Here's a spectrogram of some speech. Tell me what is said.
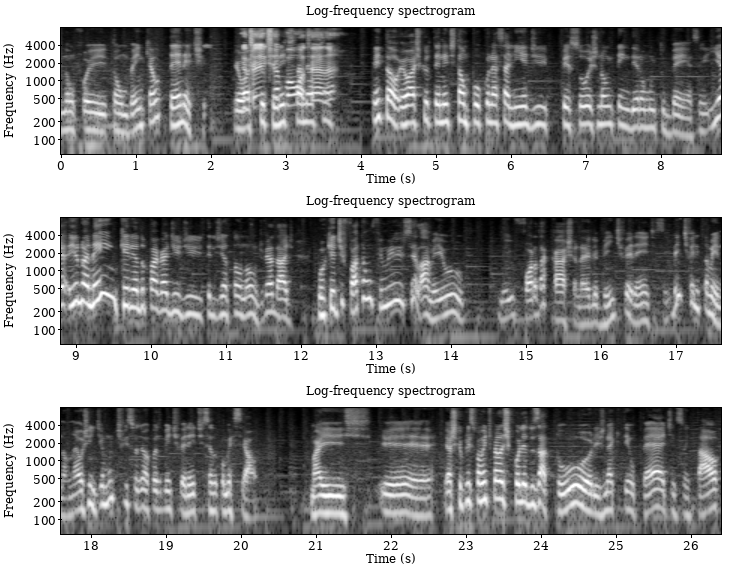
não foi tão bem, que é o Tenet. Eu o acho Tenet que o Tenet é bom tá até, nessa... né? Então, eu acho que o Tenet tá um pouco nessa linha de pessoas não entenderam muito bem, assim. E, e não é nem querendo pagar de, de inteligentão, não, de verdade. Porque, de fato, é um filme, sei lá, meio, meio fora da caixa, né? Ele é bem diferente, assim. Bem diferente também, não, né? Hoje em dia é muito difícil fazer uma coisa bem diferente sendo comercial. Mas é, eu acho que principalmente pela escolha dos atores, né? Que tem o Pattinson e tal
